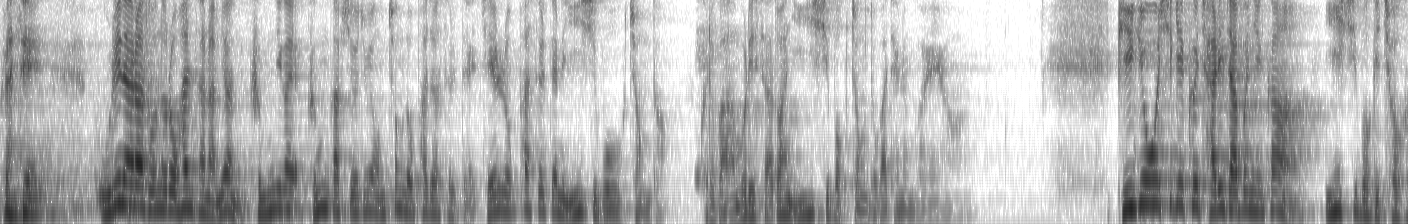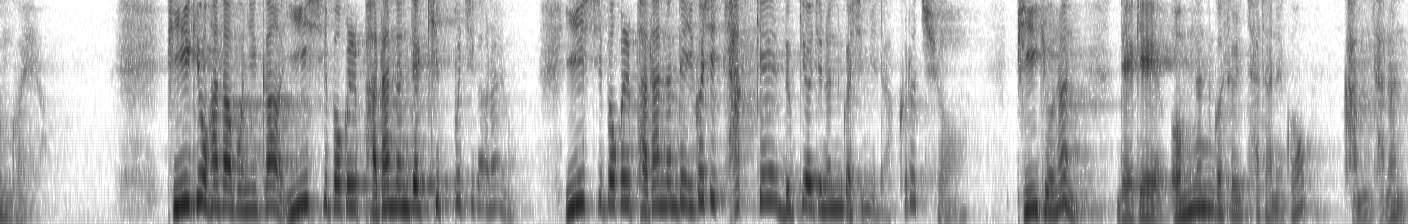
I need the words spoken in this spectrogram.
그런데 우리나라 돈으로 환산하면 금리가 금값이 요즘에 엄청 높아졌을 때 제일 높았을 때는 25억 정도. 그리고 아무리 싸도 한 20억 정도가 되는 거예요. 비교식이 그 자리 잡으니까 20억이 적은 거예요. 비교하다 보니까 20억을 받았는데 기쁘지가 않아요. 20억을 받았는데 이것이 작게 느껴지는 것입니다. 그렇죠. 비교는 내게 없는 것을 찾아내고 감사는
